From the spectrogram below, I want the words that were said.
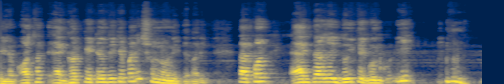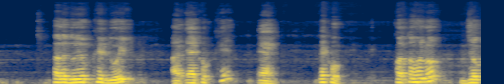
নিলাম। অর্থাৎ এক ঘর কেটেও দিতে পারি শূন্য নিতে পারি। তারপর এক দ্বারা যদি দুইকে গুণ করি, তাহলে দুই অক্ষে দুই আর এক অক্ষে এক। দেখো, কত হলো? যোগ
